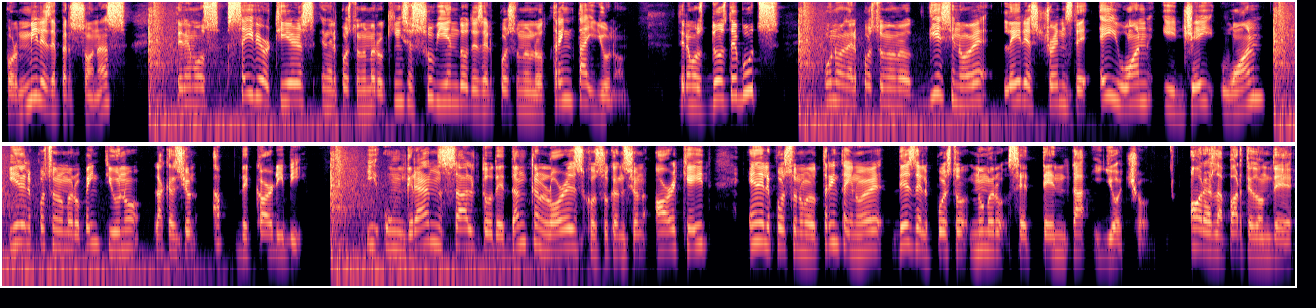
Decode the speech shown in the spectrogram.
por miles de personas. Tenemos Save Your Tears en el puesto número 15, subiendo desde el puesto número 31. Tenemos dos debuts, uno en el puesto número 19, Latest Trends de A1 y J1, y en el puesto número 21, la canción Up de Cardi B. Y un gran salto de Duncan Lawrence con su canción Arcade en el puesto número 39 desde el puesto número 78. Ahora es la parte donde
